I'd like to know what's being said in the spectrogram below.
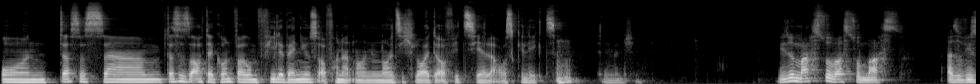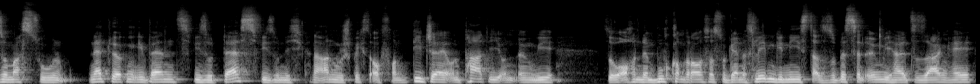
Und das ist, ähm, das ist auch der Grund, warum viele Venues auf 199 Leute offiziell ausgelegt sind in München. Wieso machst du, was du machst? Also wieso machst du Networking-Events? Wieso das? Wieso nicht? Keine Ahnung, du sprichst auch von DJ und Party und irgendwie so auch in dem Buch kommt raus, dass du gerne das Leben genießt. Also so ein bisschen irgendwie halt zu sagen, hey,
